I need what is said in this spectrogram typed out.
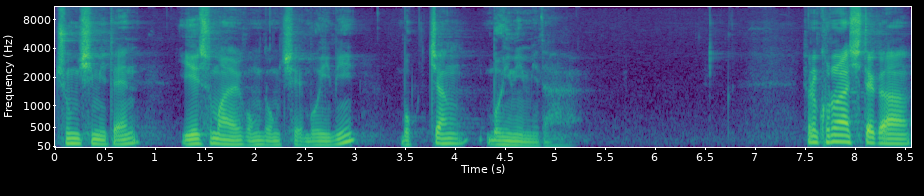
중심이 된 예수마을 공동체 모임이 목장 모임입니다. 저는 코로나 시대가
